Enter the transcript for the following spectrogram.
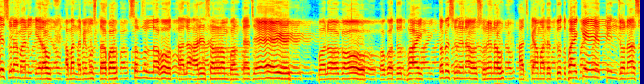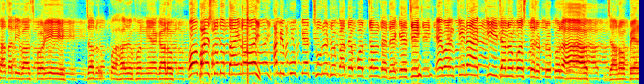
এই সোনা মানিকেরাও আমার নবী মুস্তাফা সাল্লাল্লাহু তাআলা আলাইহি সাল্লাম বলতেছে দেখেছি, এবং কিনা কি যেন গোস্তের টুকরা যেন বের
